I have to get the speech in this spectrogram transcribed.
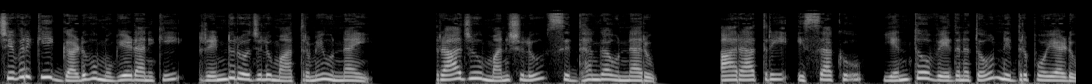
చివరికి గడువు ముగియడానికి రెండు రోజులు మాత్రమే ఉన్నాయి. రాజు మనుషులు సిద్ధంగా ఉన్నారు. ఆ రాత్రి ఇస్సాకు ఎంతో వేదనతో నిద్రపోయాడు.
